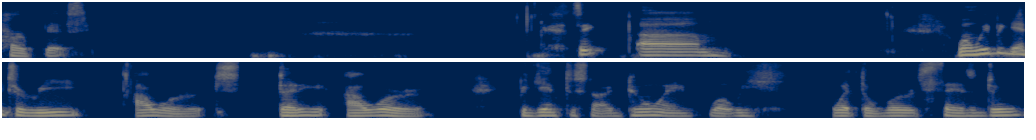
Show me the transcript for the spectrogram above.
purpose. See, um, when we begin to read our word, study our word, begin to start doing what we what the word says do,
